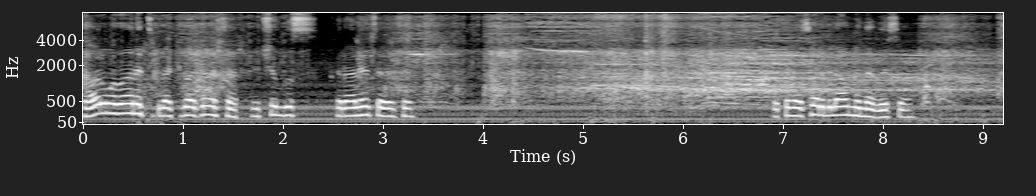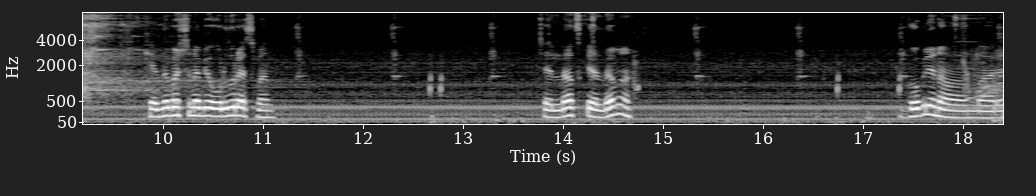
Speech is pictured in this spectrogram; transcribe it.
Darmadağın ettik rakibi arkadaşlar. 3 yıldız kraliyet aleti. Bakın hasar bile almıyor neredeyse. Kendi başına bir ordu resmen. Cellat geldi ama. Goblin alalım bari.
